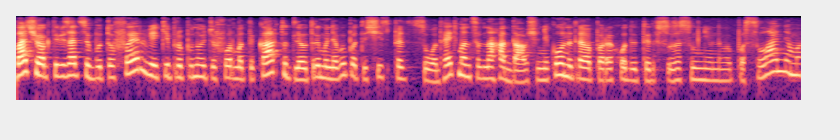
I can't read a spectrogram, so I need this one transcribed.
Бачу активізацію ботоферв, які пропонують оформити карту для отримання виплати 6500. Гетьманцев нагадав, що нікого не треба переходити за сумнівними посиланнями.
